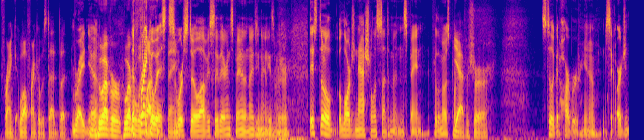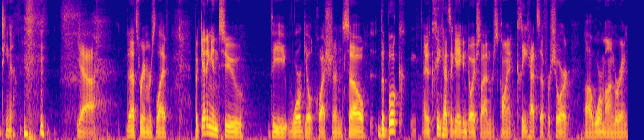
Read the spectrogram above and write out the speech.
Franco. Well, Franco was dead, but right? Yeah. whoever whoever the was Francoists were still obviously there in Spain in the 1990s, or whatever. There's still a large nationalist sentiment in Spain for the most part. yeah, for sure. still a good harbor, you know, it's like Argentina. Yeah, that's Remer's life. But getting into the war guilt question. So the book, uh, Kriegshetze gegen Deutschland, we're just calling it Kriegshetze for short, uh, warmongering.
